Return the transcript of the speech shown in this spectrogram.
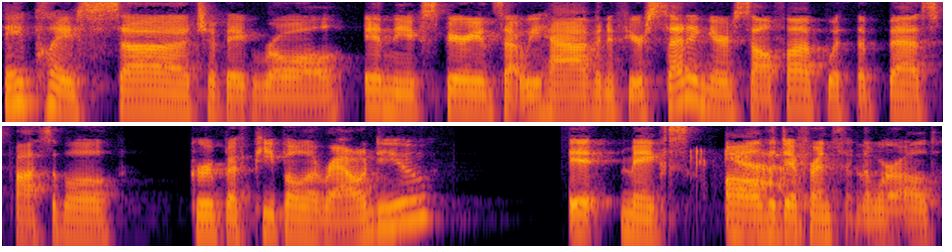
they play such a big role in the experience that we have. And if you're setting yourself up with the best possible group of people around you, it makes all yeah. the difference in the world.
